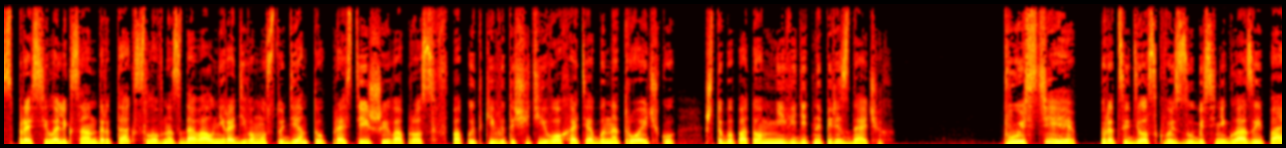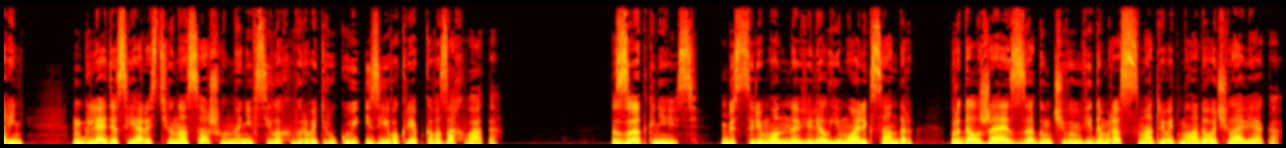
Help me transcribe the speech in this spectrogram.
спросил Александр так, словно задавал нерадивому студенту простейший вопрос в попытке вытащить его хотя бы на троечку, чтобы потом не видеть на пересдачах. «Пусти!» — процедил сквозь зубы синеглазый парень, глядя с яростью на Сашу, но не в силах вырвать руку из его крепкого захвата. «Заткнись», — бесцеремонно велел ему Александр, продолжая с задумчивым видом рассматривать молодого человека.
